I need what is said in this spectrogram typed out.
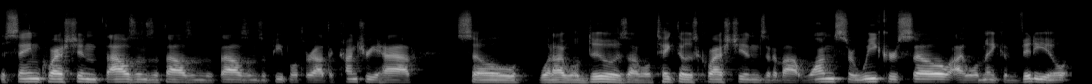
the same question thousands and thousands and thousands of people throughout the country have. So what I will do is I will take those questions and about once a week or so, I will make a video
